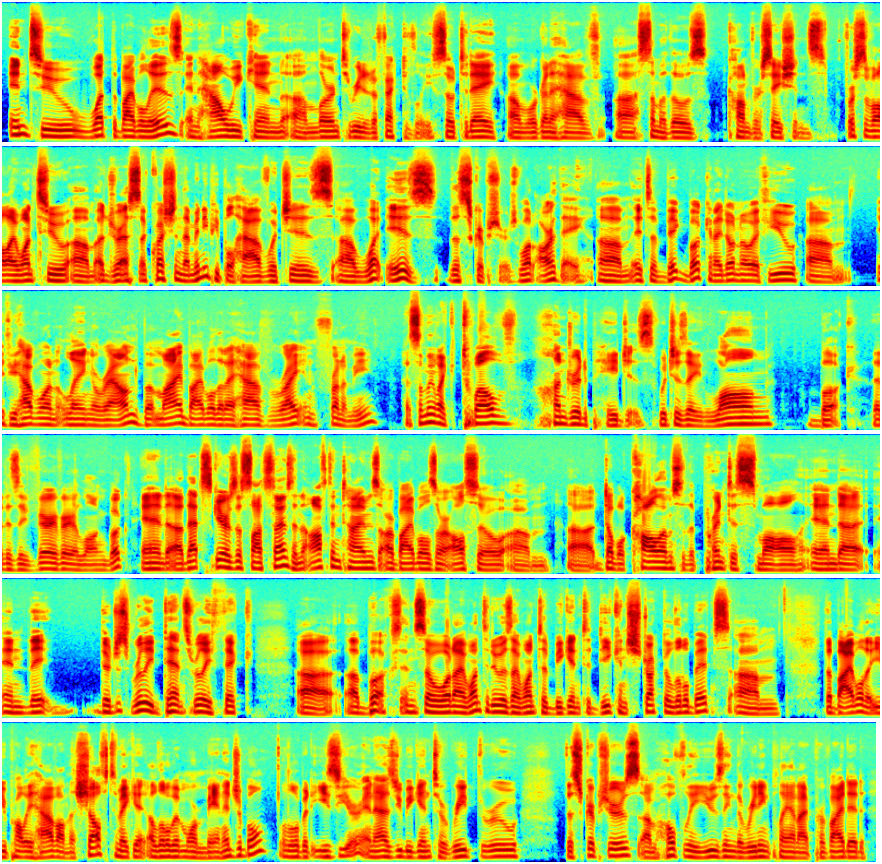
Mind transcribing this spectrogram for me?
into what the Bible is and how we can um, learn to read it effectively. So today um, we're going to have uh, some of those conversations. First of all, I want to um, address a question that many people have, which is uh, what is the scriptures? What are they? Um, it's a big book, and I don't know if you um, if you have one laying around, but my Bible that I have right in front of me has something like twelve hundred pages, which is a long book. That is a very, very long book. And uh, that scares us lots of times. And oftentimes our Bibles are also um, uh, double columns, so the print is small. And, uh, and they, they're just really dense, really thick uh, uh, books. And so, what I want to do is I want to begin to deconstruct a little bit um, the Bible that you probably have on the shelf to make it a little bit more manageable, a little bit easier. And as you begin to read through the scriptures, um, hopefully using the reading plan I provided,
